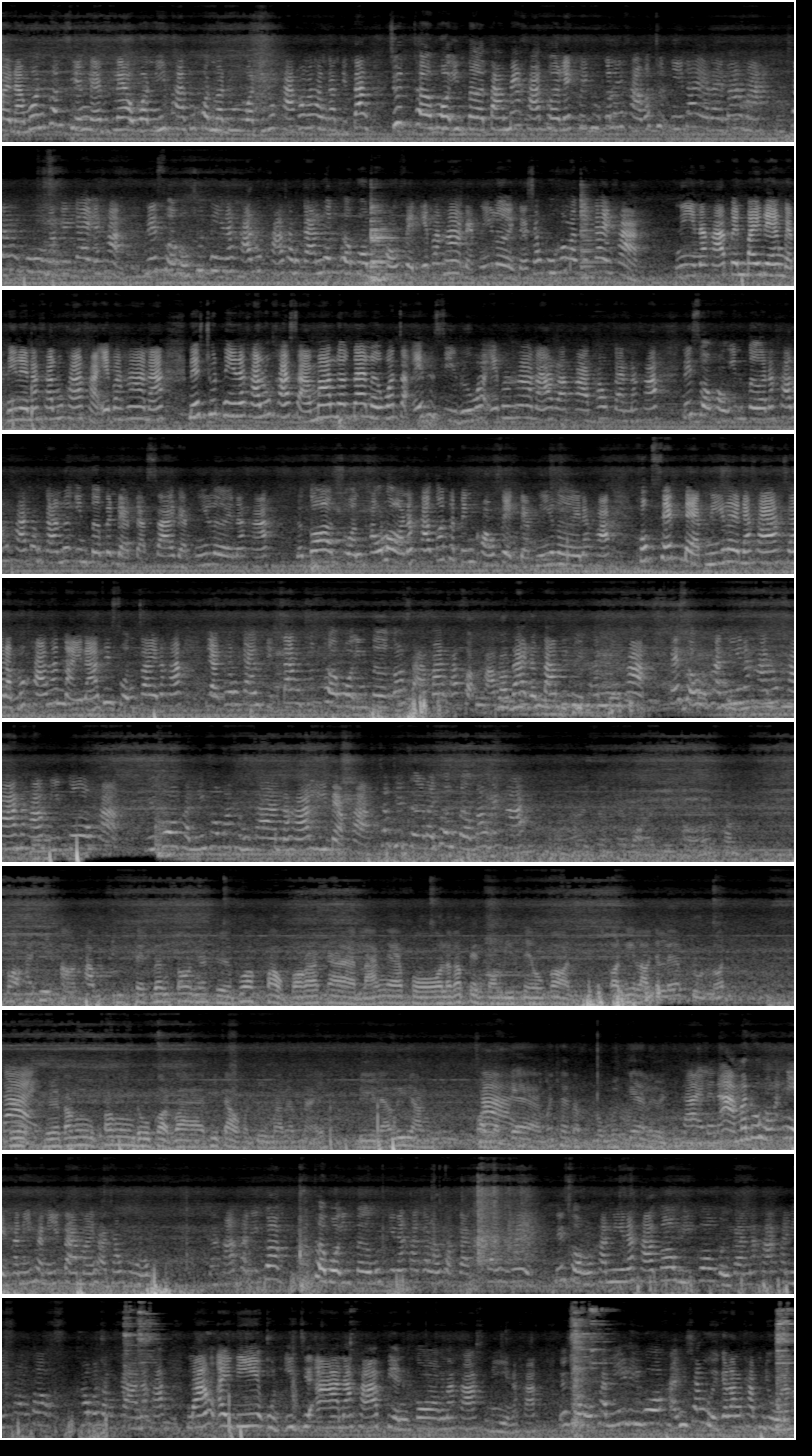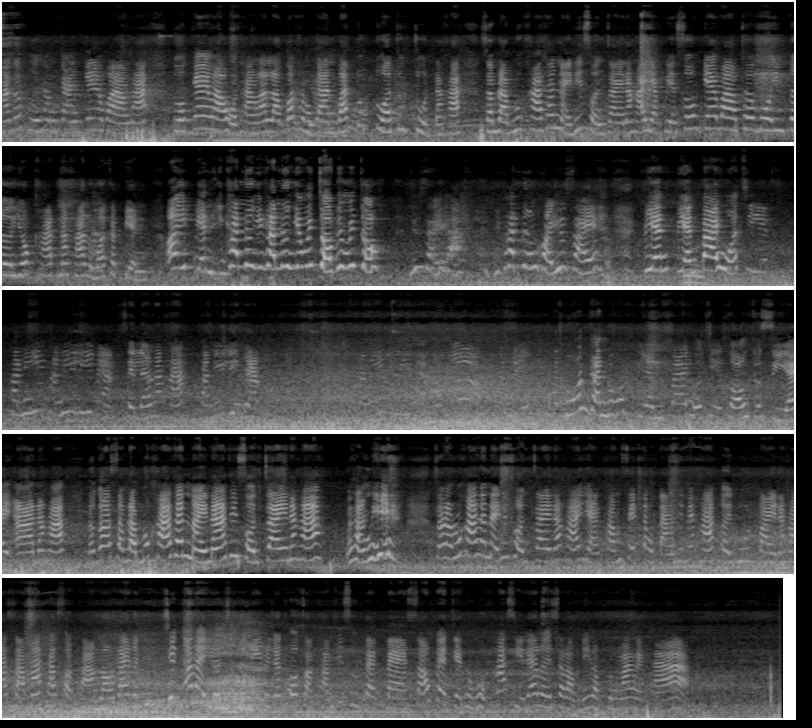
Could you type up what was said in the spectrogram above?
อยนะม่วนเครื่องเสียงแหลมอีกแล้ววันนี้พาทุกคนมาดูวันนี้ลูกค้าเข้ามาทำการติดตั้ง ชุดเทอร์โบอินเตอร์ตามแม่ค้าตัวเล็กไปดูกันเลยค่ะ ว่าชุดนี้ได้อะไรบ้างมาช่างปูมาใกล้ๆเลยค่ะ ในส่วนของชุดนี้นะคะ ลูกค้าทำการเลือกเทอร์โบเป็นของเฟดเอฟห้าแบบนี้เลยแต่ช่างปูเข้ามาใกล้ๆค่ะนี่นะคะเป็นใบแดงแบบนี้เลยนะคะ ลูกค้าขาย F5 นะในชุดนี้นะคะ ลูกค้าสามารถเลือกได้เลยว่าจะ F4 หรือว่า F5 นะ ราคาเท่ากันนะคะ ในส่วนของอินเตอร์นะคะ ลูกค้าทำการเลือกอินเตอร์เป็นแบบดัดทรายแบบนี้เลยนะคะ แล้วก็ส่วนเขาหล่อนะคะ เป็นของเฟกแบบนี้เลยนะคะ ครบเซตแบบนี้เลยนะคะสำหรับลูกค้าท่านไหนนะที่สนใจนะคะ อยากทำการติดตั้งชุดเทอร์โบอินเตอร์ก็สามารถทักสอบถามเราได้เดี๋ยวตามไปดูคันนึงค่ะในส่วนของคันนี้นะคะ ลูกค้านะคะวีโก้ค่ะวีโก้คันนี้เข้ามาทำการนะคะรีแบบค่ะช่างที่เจออะไรเพิ่มเติมบ้างไหมคะใช่แค่แค่บอกให้พี่เขาทำบอกให้พี่เขาทำเซตเบื้องต้นก็คือ พวกเป่ากรองอากาศล้างแอร์โฟแล้วก็เปลี่ยนกรองดีเซลก่อน ก่อนที่เราจะเริ่มจูนรถ ใช่ คือคือต้องต้องดูก่อนว่าที่เก่าของจูนมาแบบไหน ดีแล้วหรือยังก่อนจะใช่ แก้ไม่ใช่แบบลงมือแก้เลย ได้เลยนะอะมาดูของนี่คันนี้คันนี้ตามมาเลยค่ะช่างภูนะคะคันนี้ก็เทอร์โบอินเตอร์เมื่อกี้นะคะกำลังทำการติดตั้งให้ในส่วนของคันนี้นะคะก็วีโก้เหมือนกันนะคะคันนี้เข้าเข้าเข้ามาทำการนะคะ ล้าง ID อุด EGR นะคะ เปลี่ยนกรองนะคะนี่นะคะในส่วนของคันนี้รีโวค่ะที่ช่างหมุยกำลังทำอยู่นะคะ ก็คือทำการแก้วาล์วนะคะ ตัวแก้วาวของทางร้านเราก็ทำการวัดทุกตัวทุกจุดนะคะสำหรับลูกค้าท่านไหนที่สนใจนะคะ อยากเปลี่ยนโซ่แก้วาวเทอร์โบอินเตอร์ยกคัดนะคะ หรือว่าจะเปลี่ยนเอ้ยเปลี่ยนอีกคันหนึงอีกคันหนึงยังไม่จบยังไม่จบยุ่ใสค่ะอีกคันหนึงขออยุ่ใสเปลี่ยนเปลี่ยนปลายหัวฉีดคันนี้คันนี้รีแมปเสร็จแล้วนะคะคันนี้รีแมปคันนี้รีแมปแล้วก็คันไหนคันนู้นคันนู้นเปลี่ยนปลายหัวฉีด2.4 IR นะคะ แล้วก็สำหรับลูกค้าท่านไหนนะที่สนใจนะคะ มาทางนี้สำหรับลูกค้า อยากทำเซตต่างๆ ใช่ไหมคะ เคยพูดไปนะคะ สามารถทักสอบถามเราได้เลยชิ้นอะไรเยอะจริงๆหรือจะโทรสอบถามที่ 088 287 6654 ได้เลยสำหรับนนี้ขอบคุณมากเลยค่ะ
